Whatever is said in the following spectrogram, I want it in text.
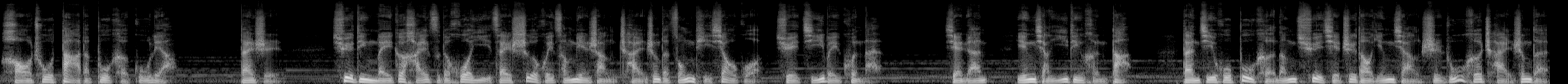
好处大的不可估量。但是，确定每个孩子的获益在社会层面上产生的总体效果却极为困难。显然，影响一定很大，但几乎不可能确切知道影响是如何产生的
